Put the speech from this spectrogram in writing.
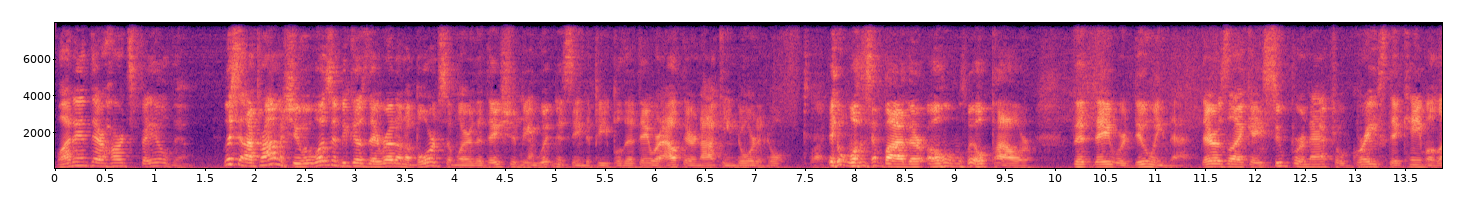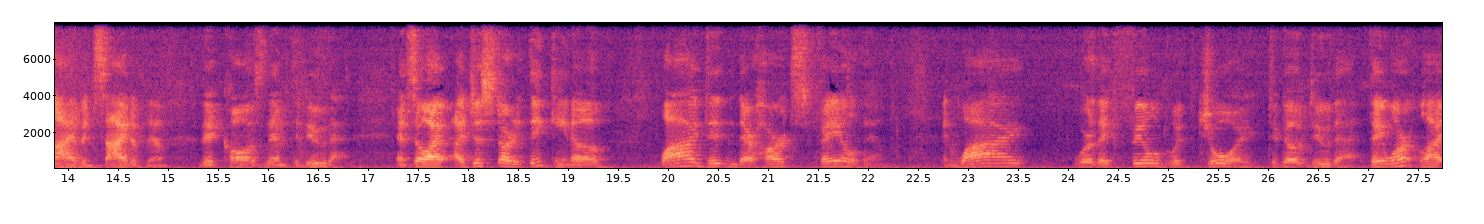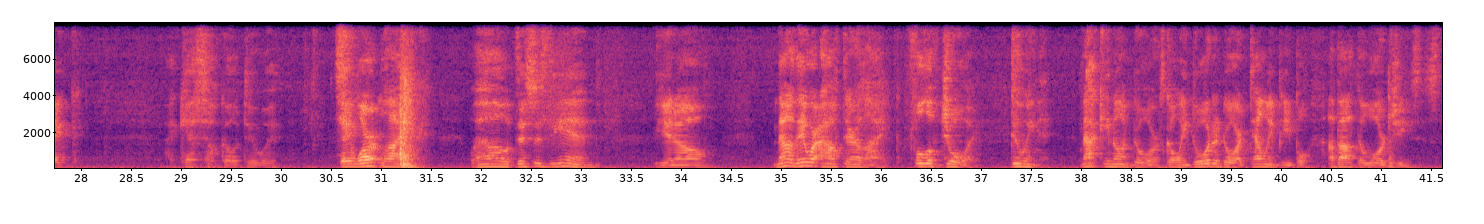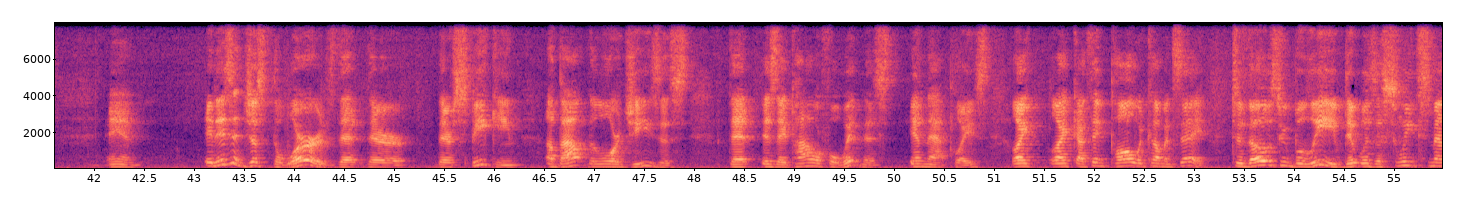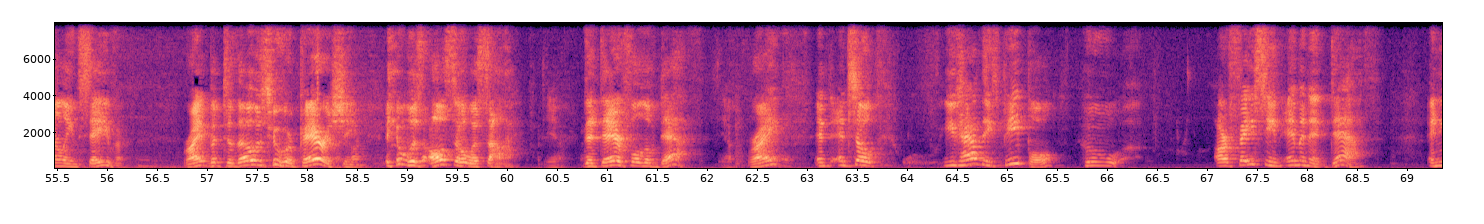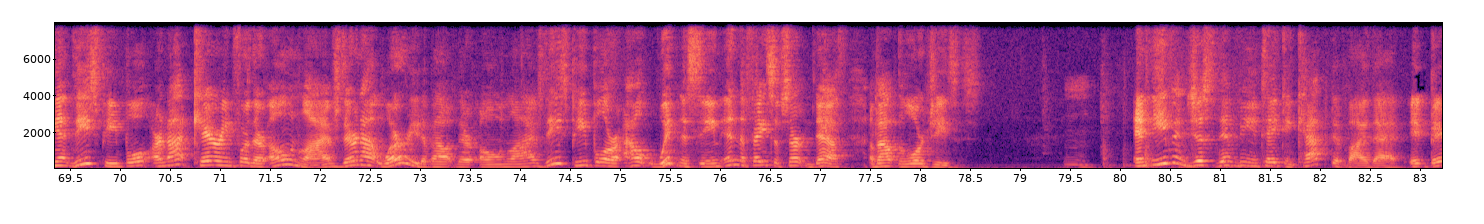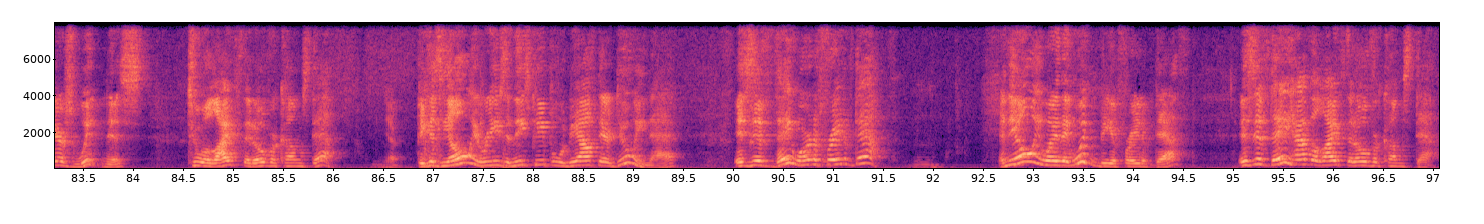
why didn't their hearts fail them Listen, I promise you, it wasn't because they read on a board somewhere that they should be No. witnessing to people that they were out there knocking door to door. Right. It wasn't by their own willpower that they were doing that. There was like a supernatural grace that came alive inside of them that caused them to do that. And so I, I just started thinking of why didn't their hearts fail them? And why were they filled with joy to go do that? They weren't like, I guess I'll go do it. They weren't like, well, this is the end, you know. No, they were out there like full of joy, doing it, knocking on doors, going door to door, telling people about the Lord Jesus. And it isn't just the words that they're they're speaking about the Lord Jesus that is a powerful witness in that place. Like like I think Paul would come and say, to those who believed it was a sweet smelling savor. Right? But to those who were perishing, it was also a sign Yeah. that they're full of death Yep. right and and so you have these people who are facing imminent death and yet these people are not caring for their own lives. They're not worried about their own lives. These people are out witnessing in the face of certain death about the lord jesus. Hmm. And even just them being taken captive by that it bears witness to a life that overcomes death. Yep. because the only reason these people would be out there doing that is if they weren't afraid of death. Hmm. And the only way they wouldn't be afraid of death is if they have a life that overcomes death.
